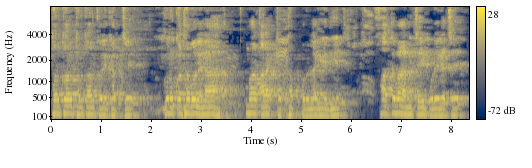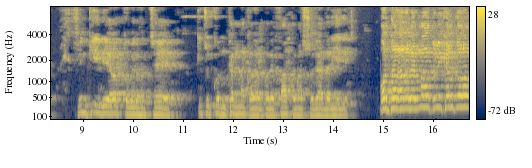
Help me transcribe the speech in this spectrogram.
থরথর থরথর করে কাঁপছে। কোনো কথা বলে না। আমার আর একটা থাপ্পড় লাগিয়ে দিয়েছে ফাতেমা নিচেই পড়ে গেছে। ফিনকি দিয়ে রক্ত বের হচ্ছে। কিছুক্ষণ কান্না করার পরে ফাতেমা সোজা দাঁড়িয়ে গেছে। পর্দার আড়ালের মা, তুমি খেয়াল করো।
